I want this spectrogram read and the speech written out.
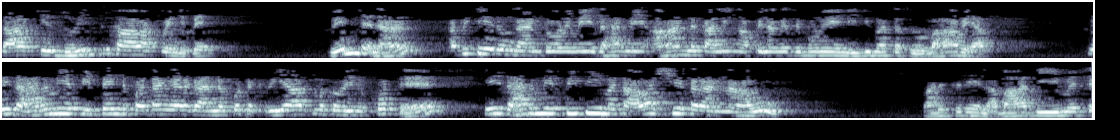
සාක්‍ය දුහිතකාවක් වෙන්න බෑ. වෙන්න නම් අපි තේරුම් ගන්න ඕනේ මේ ධර්මයේ අහන්න කලින් අපි ළඟ තිබුණු මේ නිදිමත ස්වභාවයක් මේ ධර්මයේ පිපෙන්න පටන් අර ගන්නකොට ක්‍රියාත්මක වෙනකොට මේ ධර්මයේ පිපීමට අවශ්‍ය කරන්නා වූ පරිසරය ලබා දීමට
